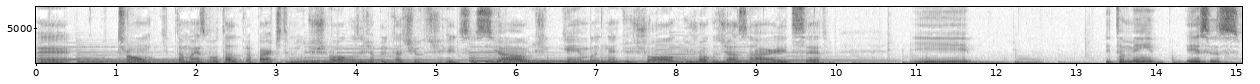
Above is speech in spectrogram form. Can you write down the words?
é, Tron, que está mais voltado para a parte também de jogos e de aplicativos de rede social, de gambling, né, de jogos, jogos de azar, etc. E e também esses,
